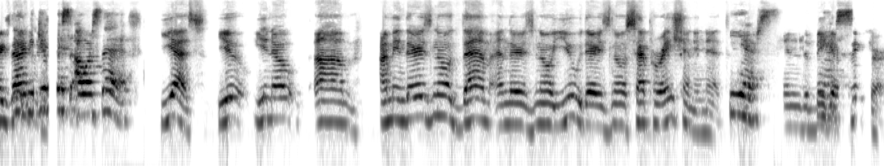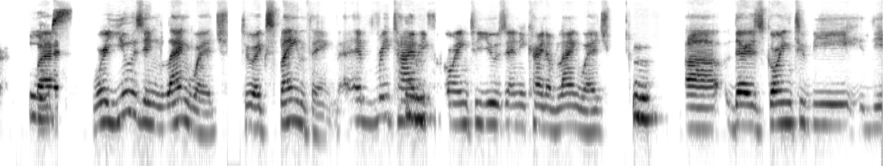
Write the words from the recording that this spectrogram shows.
Exactly. we give this ourselves Yes, you you know, um, I mean, there is no them and there is no you. There is no separation in it yes in the bigger Yes. picture. yes We're using language to explain things. Every time Mhm. you're going to use any kind of language, Mm. uh, there's going to be the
